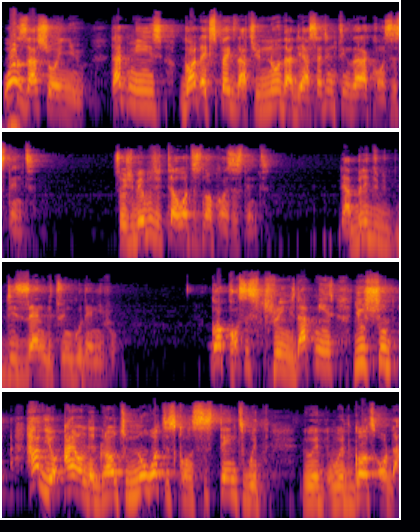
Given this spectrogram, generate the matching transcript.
What is that showing you? That means God expects that you know that there are certain things that are consistent. So you should be able to tell what is not consistent. The ability to discern between good and evil. God calls it strange. That means you should have your eye on the ground to know what is consistent with, with, with God's order.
